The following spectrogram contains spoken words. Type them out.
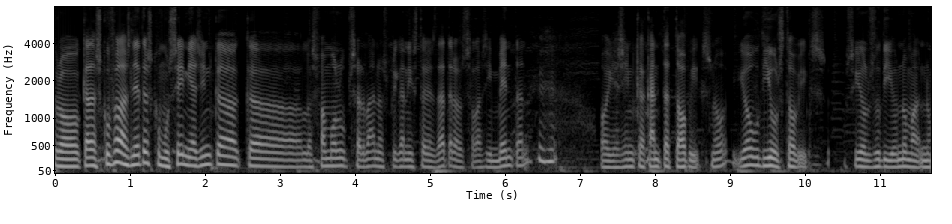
Però cadascú fa les lletres com ho sent. Hi ha gent que, que les fa molt observant o explicant històries d'altres o se les inventen Uh -huh. o hi ha gent que canta tòpics, no? Jo odio els tòpics, o sigui, els odio, no, no,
